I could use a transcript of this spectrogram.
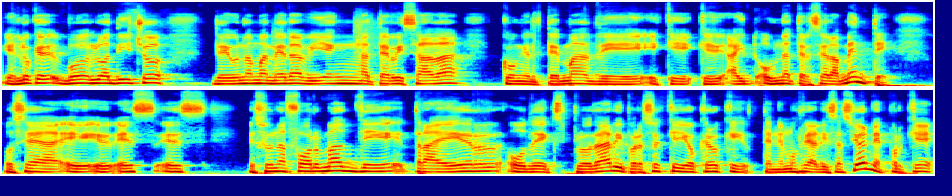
Es lo que vos lo has dicho de una manera bien aterrizada con el tema de que, que hay una tercera mente. O sea, eh, es, es, es una forma de traer o de explorar y por eso es que yo creo que tenemos realizaciones, porque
